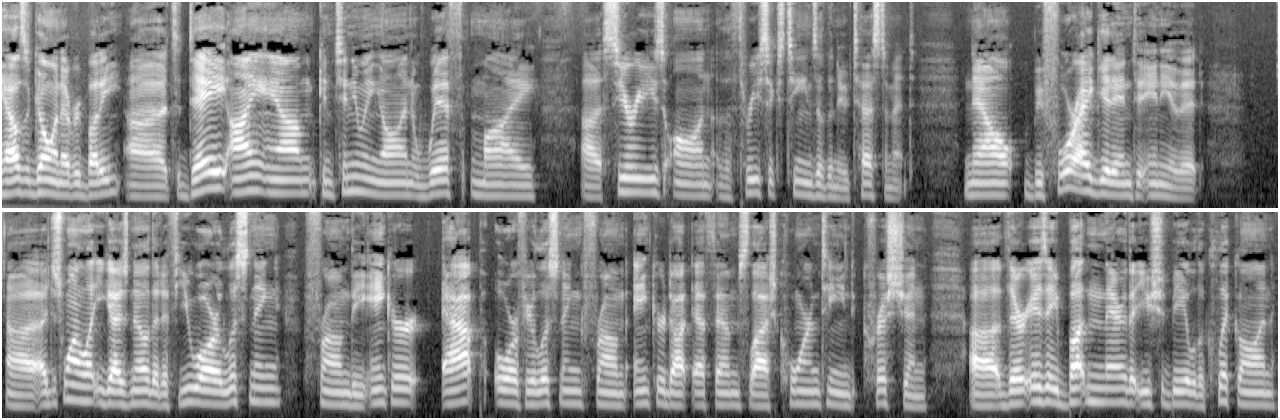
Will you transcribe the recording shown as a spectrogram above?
how's it going, everybody? Uh, today I am continuing on with my uh, series on the 316s of the New Testament. Now, before I get into any of it, uh, I just want to let you guys know that if you are listening from the Anchor app or if you're listening from anchor.fm slash quarantined Christian, uh, there is a button there that you should be able to click on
